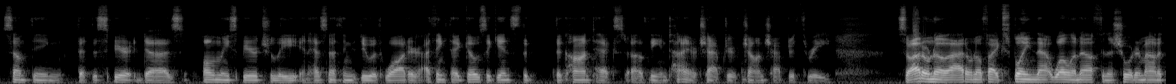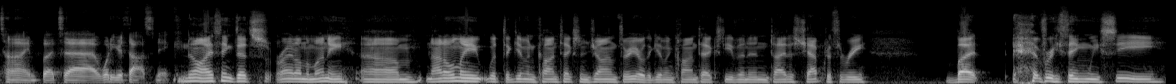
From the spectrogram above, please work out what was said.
something that the spirit does only spiritually and has nothing to do with water. I think that goes against the, the context of the entire chapter of John chapter three. So I don't know. I don't know if I explained that well enough in a short amount of time. But uh, what are your thoughts, Nick? No, I think that's right on the money. Um, not only with the given context in John three, or the given context even in Titus chapter three, but everything we see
